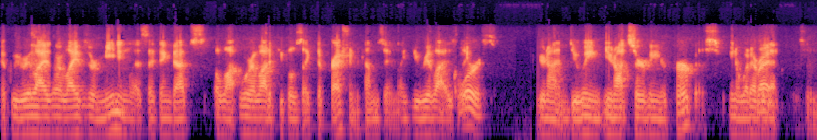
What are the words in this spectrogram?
If we realize our lives are meaningless, I think that's a lot where a lot of people's like depression comes in. Like you realize, of course, like, you're not doing, you're not serving your purpose. You know, whatever right. that is. And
